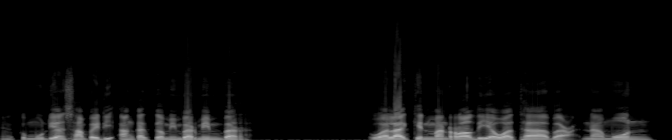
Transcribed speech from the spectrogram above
Ya, kemudian sampai diangkat ke mimbar-mimbar. Walakin man radhiya wa taba. Namun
